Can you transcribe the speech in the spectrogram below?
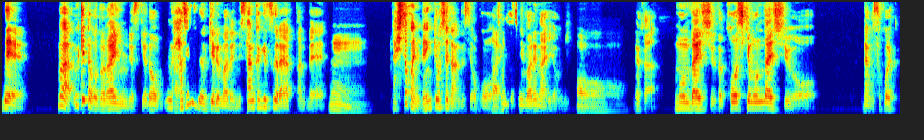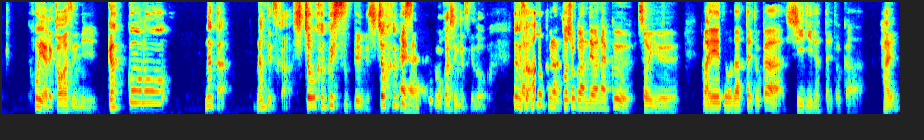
で、まあ、受けたことないんですけど、い初めて受けるまでに3ヶ月ぐらいあったんで、うん。密かに勉強してたんですよ。こう、はい友達にバレないように。おなんか、問題集と公式問題集を、なんかそこで本屋で買わずに、学校の、なんか、なんていうんですか、視聴覚室っていうんです。視聴覚室っていうのもおかしいんですけど、なんかそう、まあ図書館図書館ではなく、そういう、まあ、はい映像だったりとか、CD だったりとか、はい。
